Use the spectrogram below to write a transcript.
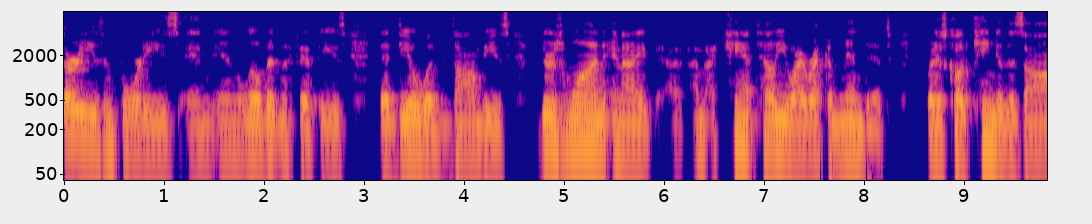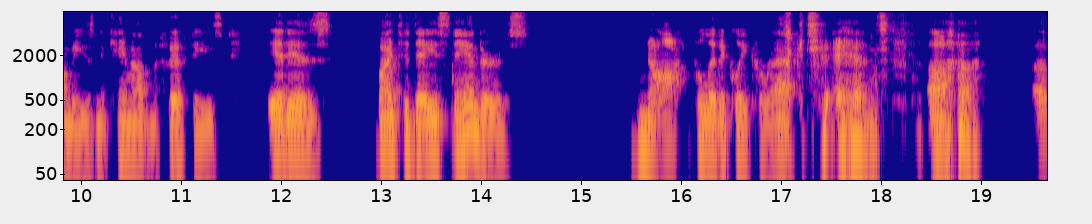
30s, and 40s, and, and a little bit in the 50s that deal with zombies. There's one, and I, I I can't tell you I recommend it, but it's called King of the Zombies, and it came out in the 50s. It is by today's standards not politically correct, and uh, uh,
